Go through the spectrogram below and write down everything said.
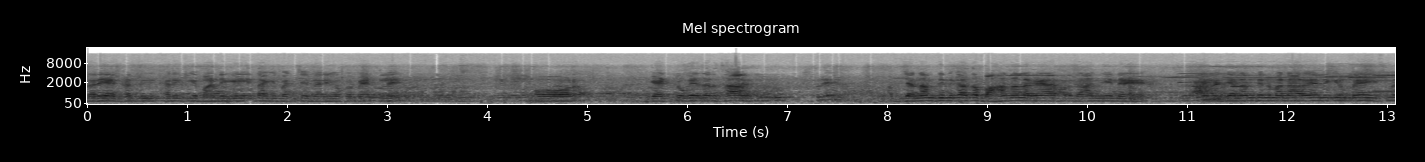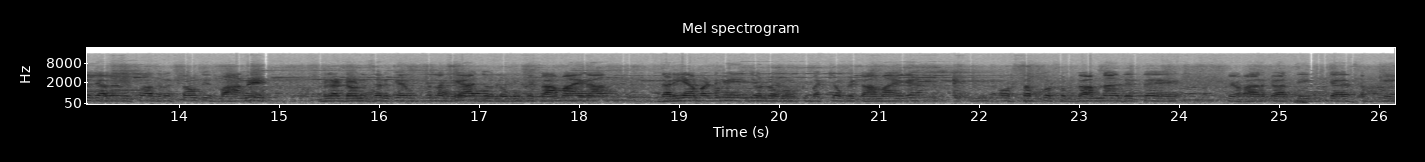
दरिया खरीद खरीद के बांटी गई ताकि बच्चे दरियों पर बैठ लें। और गेट टुगेदर था। अब जन्मदिन का तो बहाना लगाया प्रधान जी ने कि जन्मदिन मना रहे हैं, लेकिन मैं इसमें ज़्यादा विश्वास रखता हूँ कि इस बहाने ब्लड डोनेशन कैंप लग गया, जो लोगों के काम आएगा। दरियाँ बट गई, जो लोगों के, बच्चों के काम आएगा। और सबको शुभकामनाएँ देते हैं त्यौहार का, तीज का, सबकी,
